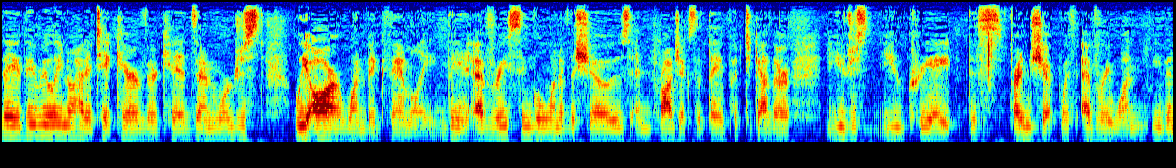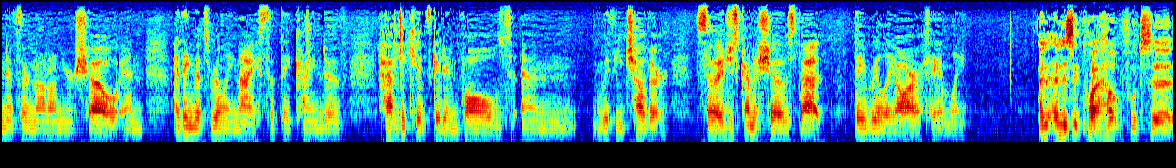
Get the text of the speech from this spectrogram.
They, they really know how to take care of their kids, and we're just, we are one big family. The, every single one of the shows and projects that they put together, you just, you create this friendship with everyone, even if they're not on your show. And I think that's really nice that they kind of have the kids get involved and with each other. So it just kind of shows that they really are a family. And, and is it quite helpful to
